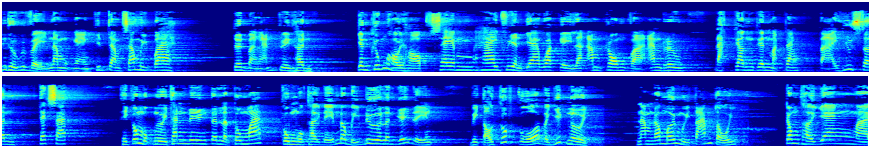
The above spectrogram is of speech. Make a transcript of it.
Kính thưa quý vị, năm 1963 trên màn ảnh truyền hình, dân chúng hồi họp xem hai phi hành gia Hoa Kỳ là Armstrong và Andrew đặt chân trên mặt trăng tại Houston, Texas. Thì có một người thanh niên tên là Thomas cùng một thời điểm đó bị đưa lên ghế điện vì tội cướp của và giết người. Năm đó mới 18 tuổi trong thời gian mà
